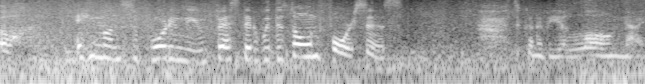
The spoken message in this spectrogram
Ugh, Amon's supporting the infested with his own forces. Gonna be a long night.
